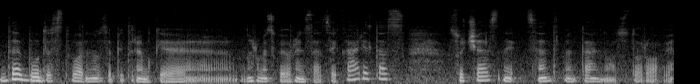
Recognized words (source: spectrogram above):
де буде створено за підтримки е, громадської організації Карітас сучасний центр ментального здоров'я.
